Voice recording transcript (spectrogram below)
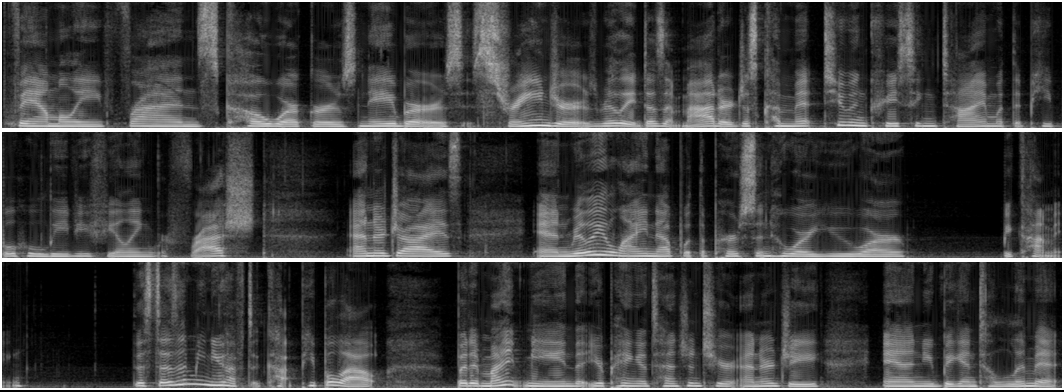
family, friends, coworkers, neighbors, strangers. Really, it doesn't matter. Just commit to increasing time with the people who leave you feeling refreshed, energized, and really line up with the person who are you are becoming. This doesn't mean you have to cut people out, but it might mean that you're paying attention to your energy and you begin to limit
